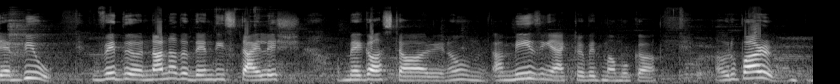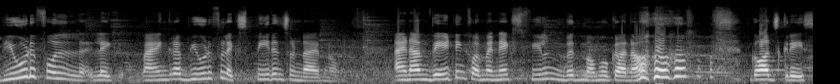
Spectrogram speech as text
debut with none other than the stylish mega star, you know, amazing actor with Mammukka. Rupar, beautiful, like, ലൈക്ക് beautiful experience on ഉണ്ടായിരുന്നു and I'm waiting for my next film with Mammukka now. God's grace.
